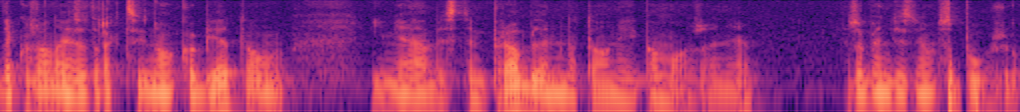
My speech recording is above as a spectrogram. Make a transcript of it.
Jako, że ona jest atrakcyjną kobietą, i miałaby z tym problem, no to on jej pomoże, nie? Że będzie z nią współżył.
